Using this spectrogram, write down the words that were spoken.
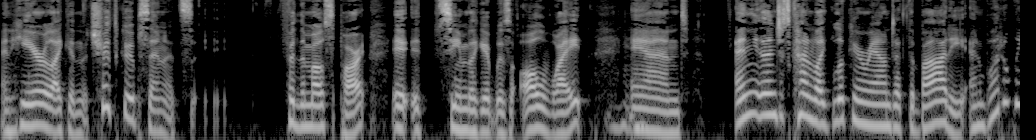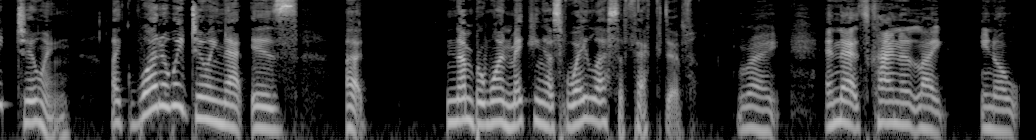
and here like in the truth groups and it's for the most part it, it seemed like it was all white. Mm-hmm. And and then just kind of like looking around at the body and what are we doing like what are we doing that is uh, number one making us way less effective Right. And that's kind of like, you know,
